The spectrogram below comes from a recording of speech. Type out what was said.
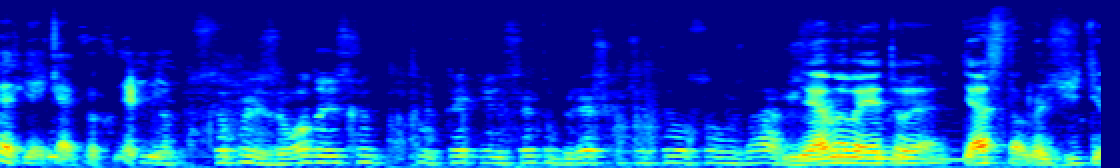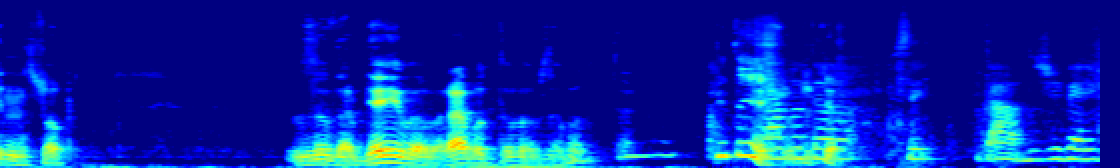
Е, как се сеща? Стъпали завода, искат от теки и след бележка, че те освобождаваш. Няма да ето, е. тя стана жител на Сопот. За да влее в работа в завода, питай трябва да, се, да, да живееш.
